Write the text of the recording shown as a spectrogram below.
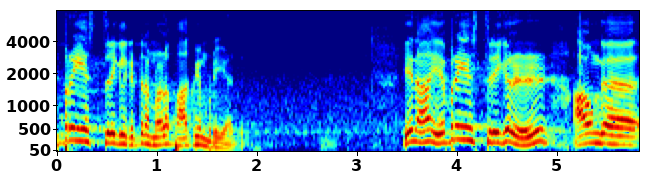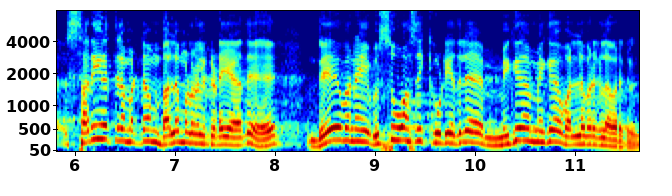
எப்ரைய ஸ்திரீகள்கிட்ட நம்மளால் பார்க்கவே முடியாது. ஏன்னா எப்ரைய ஸ்திரீகள் அவங்க சரீரத்தில் மட்டும் பலமுள்ளவர்கள் கிடையாது தேவனை விசுவாசிக்கக்கூடியதில் மிக மிக வல்லவர்கள் அவர்கள்.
